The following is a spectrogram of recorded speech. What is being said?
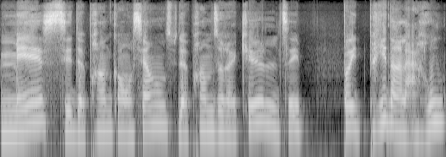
Mais c'est de prendre conscience puis de prendre du recul, tu sais. Pas être pris dans la roue.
